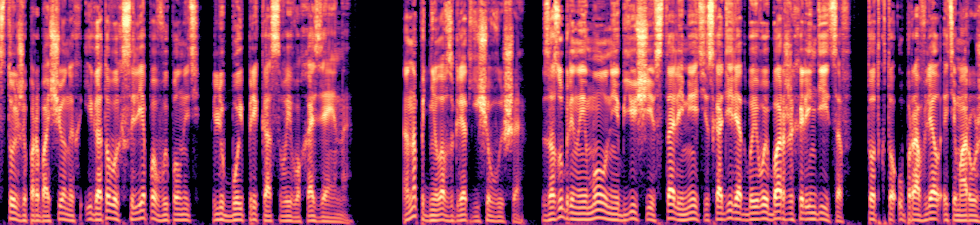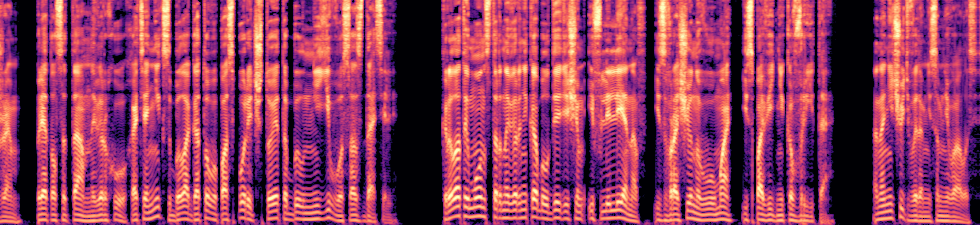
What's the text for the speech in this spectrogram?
столь же порабощенных и готовых слепо выполнить любой приказ своего хозяина. Она подняла взгляд еще выше. Зазубренные молнии, бьющие в стали медь, исходили от боевой баржи холиндийцев. Тот, кто управлял этим оружием, прятался там, наверху, хотя Никс была готова поспорить, что это был не его создатель. Крылатый монстр наверняка был детищем Ифлиленов, извращенного ума исповедника Врита. Она ничуть в этом не сомневалась.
